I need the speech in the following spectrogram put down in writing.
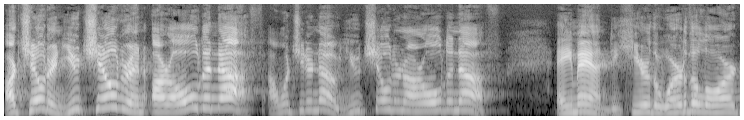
Our children, you children are old enough. I want you to know, you children are old enough. Amen. To hear the word of the Lord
